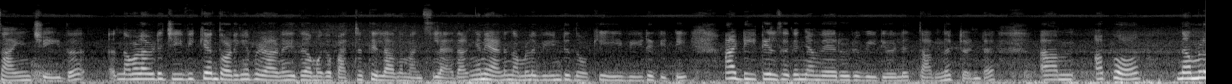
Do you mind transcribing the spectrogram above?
സൈൻ ചെയ്ത് നമ്മൾ അവിടെ ജീവിക്കാൻ തുടങ്ങിയപ്പോഴാണ് ഇത് നമുക്ക് പറ്റത്തില്ല എന്ന് മനസ്സിലായത്. അങ്ങനെയാണ് നമ്മൾ വീണ്ടും നോക്കി ഈ വീട് കിട്ടി. ആ ഡീറ്റെയിൽസൊക്കെ ഞാൻ വേറൊരു വീഡിയോയിൽ തന്നിട്ടുണ്ട്. അപ്പോൾ നമ്മൾ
